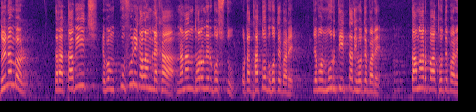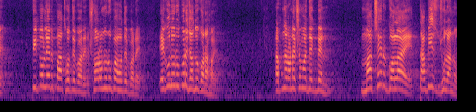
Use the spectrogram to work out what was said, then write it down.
দুই নম্বর, তারা তাবিজ এবং কুফুরি কালাম লেখা নানান ধরনের বস্তু, ওটা ধাতব হতে পারে, যেমন মূর্তি ইত্যাদি হতে পারে, তামার পাত হতে পারে, পিতলের পাত হতে পারে, স্বর্ণরূপা হতে পারে, এগুলোর উপরে জাদু করা হয়। আপনারা অনেক সময় দেখবেন, মাছের গলায় তাবিজ ঝুলানো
